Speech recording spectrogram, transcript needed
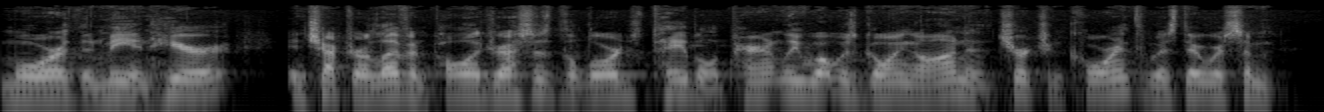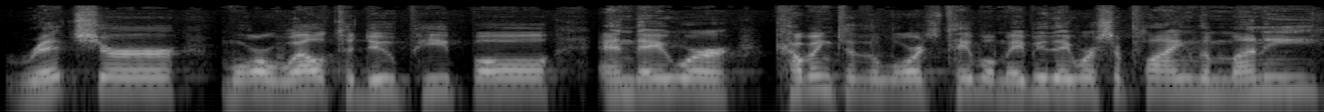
more than me. And here in chapter 11, Paul addresses the Lord's table. Apparently, what was going on in the church in Corinth was there were some richer, more well to do people, and they were coming to the Lord's table. Maybe they were supplying the money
